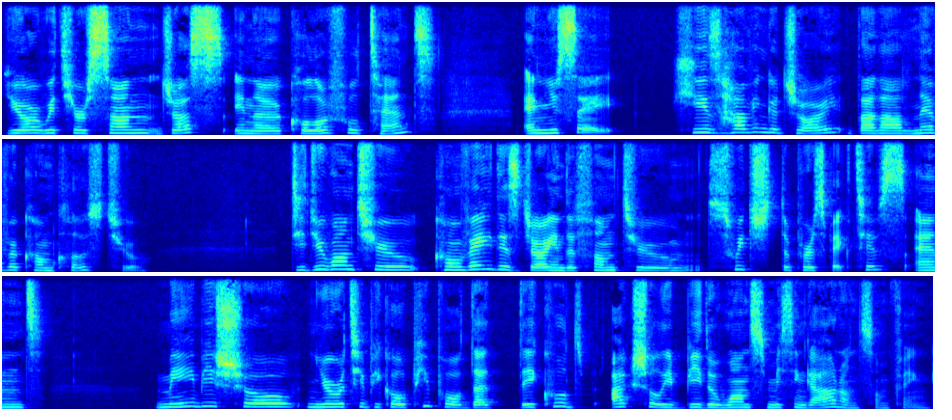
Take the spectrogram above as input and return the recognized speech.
you're with your son Joss in a colorful tent, and you say, He's having a joy that I'll never come close to did you want to convey this joy in the film to switch the perspectives and maybe show neurotypical people that they could actually be the ones missing out on something?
